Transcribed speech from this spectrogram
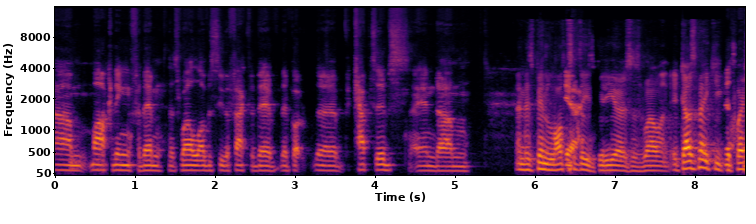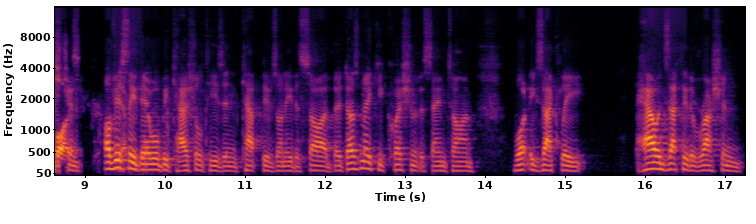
um, marketing for them as well. Obviously, the fact that they've they've got the captives and um, And there's been lots Yeah. of these videos as well. And it does make you There's question. lots. Obviously, there will be casualties and captives on either side, but it does make you question at the same time what exactly, how exactly the Russian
